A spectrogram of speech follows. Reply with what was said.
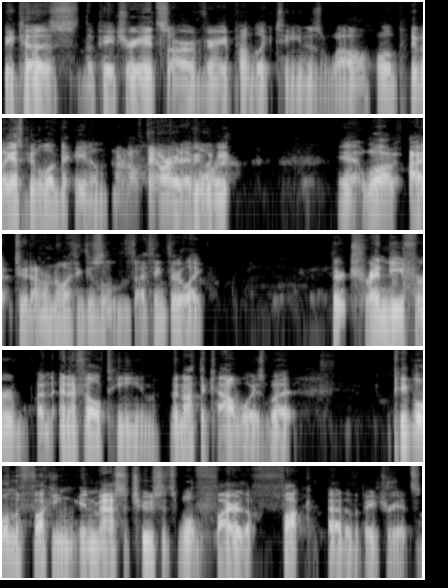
because the Patriots are a very public team as well. Well, people, I guess people love to hate them, I don't know if they are. but everybody. Yeah, well, I, dude, I don't know. I think there's a. I think they're like. They're trendy for an NFL team. They're not the Cowboys, but people in the fucking in Massachusetts will fire the fuck out of the Patriots.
